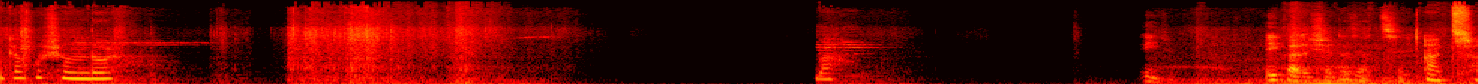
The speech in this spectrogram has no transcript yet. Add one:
এটা খুব সুন্দর। বাহ। এই এই কালেকশনটা যাচ্ছে। আচ্ছা।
